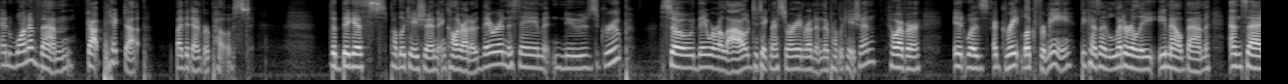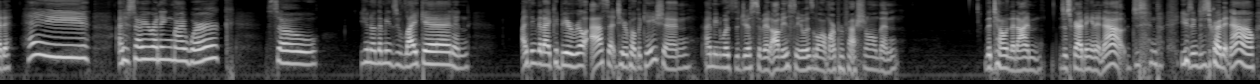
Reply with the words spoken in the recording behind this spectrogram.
and one of them got picked up by the Denver Post, the biggest publication in Colorado. They were in the same news group, so they were allowed to take my story and run it in their publication. However, it was a great look for me because I literally emailed them and said, Hey, I saw you running my work. So, you know, that means you like it. And I think that I could be a real asset to your publication. I mean, was the gist of it. Obviously, it was a lot more professional than the tone that I'm describing in it now, using to describe it now.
